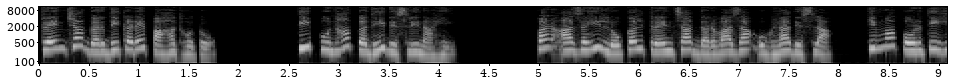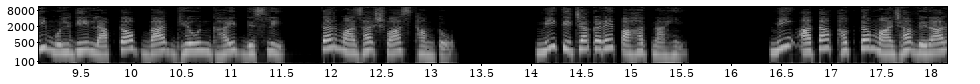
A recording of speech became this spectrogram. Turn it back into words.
ट्रेनच्या गर्दीकडे पाहत होतो. ती पुन्हा कधी दिसली नाही. पण आजही लोकल ट्रेनचा दरवाजा उघडा दिसला किंवा कोणतीही मुलगी लॅपटॉप बॅग घेऊन घाईत दिसली तर माझा श्वास थांबतो. मी तिच्याकडे पाहत नाही. मी आता फक्त माझ्या विरार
